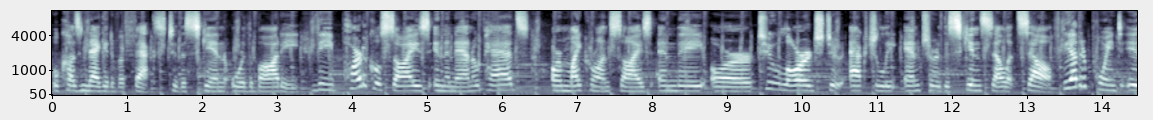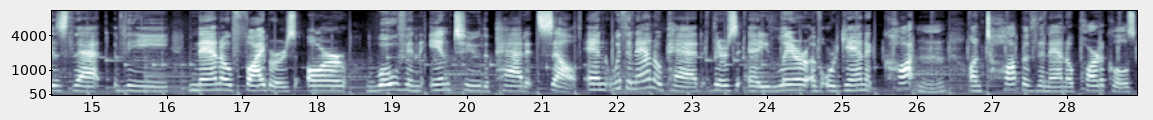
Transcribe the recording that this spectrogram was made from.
will cause negative effects to the skin or the body. The particle size in the NannoPads are micron size and they are too large to actually enter the skin cell itself. The other point is that the nanofibers are woven into the pad itself. And with the NannoPad, there's a layer of organic cotton on top of the nanoparticles,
